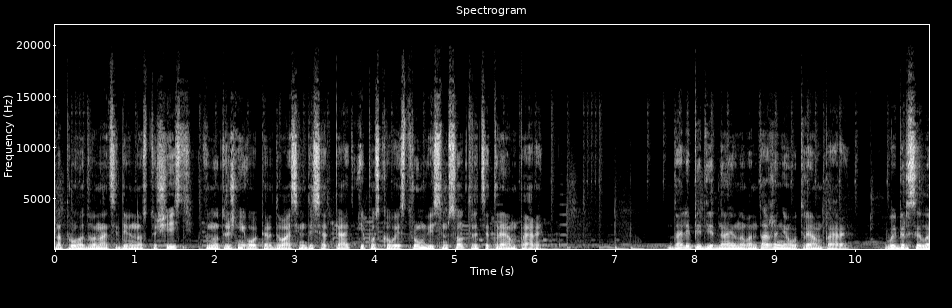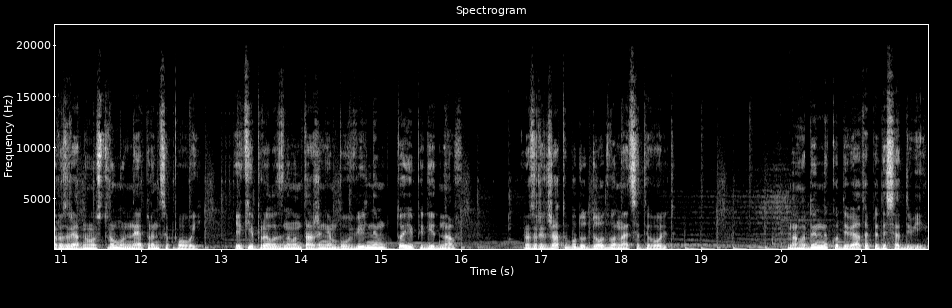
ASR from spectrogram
Напруга 12,96, внутрішній опір 2,75 і пусковий струм 833 ампери. Далі під'єднаю навантаження у 3 ампери. Вибір сили розрядного струму не принциповий. Який прилад з навантаженням був вільним, то і під'єднав. Розряджати буду до 12 вольт. На годиннику 9.52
